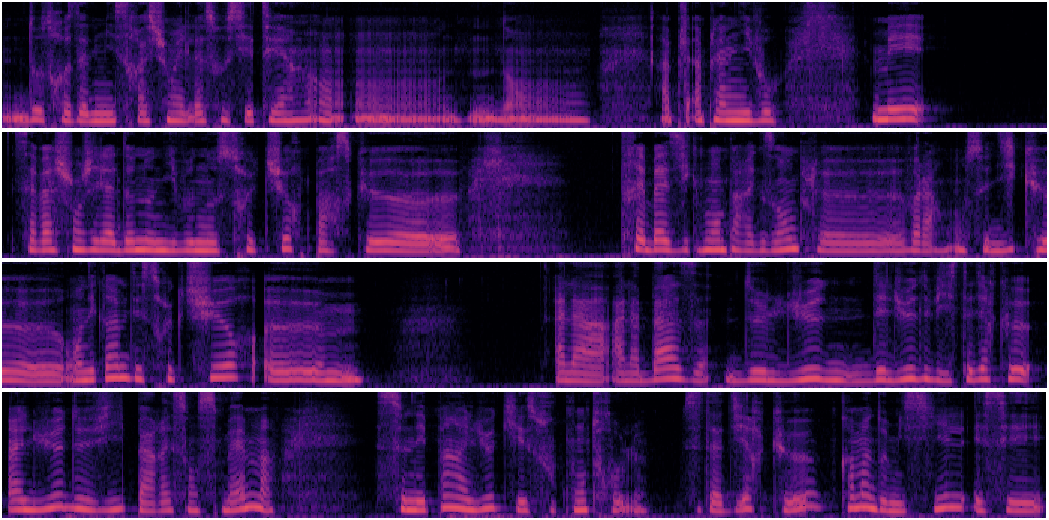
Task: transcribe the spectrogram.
d'autres administrations et de la société hein, à, ple- à plein de niveaux. Mais ça va changer la donne au niveau de nos structures parce que euh, très basiquement, par exemple, euh, voilà, on se dit que euh, on est quand même des structures à la, à la base de lieux, des lieux de vie. C'est-à-dire qu'un lieu de vie, par essence même, ce n'est pas un lieu qui est sous contrôle. C'est-à-dire que, comme un domicile, et c'est,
